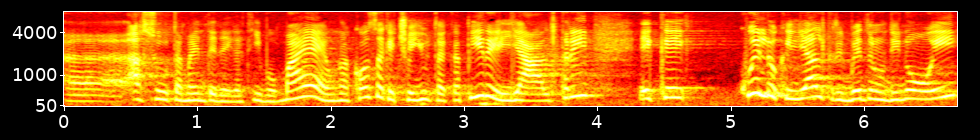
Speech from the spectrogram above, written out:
eh, assolutamente negativo, ma è una cosa che ci aiuta a capire gli altri e che quello che gli altri vedono di noi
